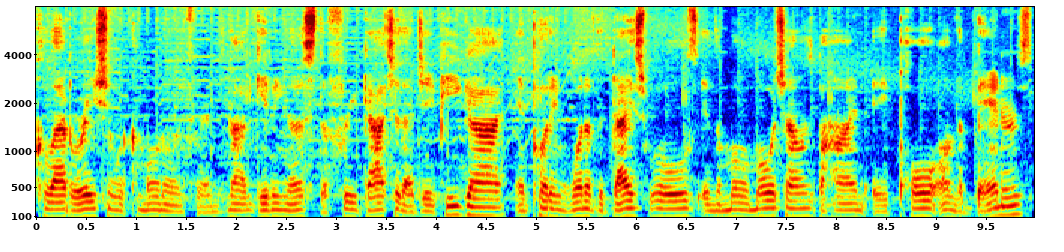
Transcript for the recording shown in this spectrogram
collaboration with Kimono and Friends, not giving us the free gotcha that JP got, and putting one of the dice rolls in the Moa Moa challenge behind a poll on the banners.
